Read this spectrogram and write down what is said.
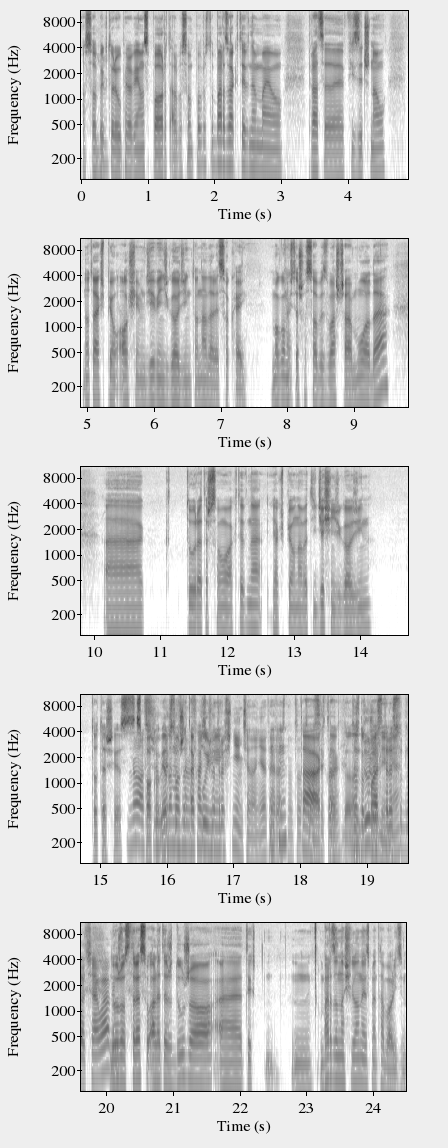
Osoby, Mhm. które uprawiają sport albo są po prostu bardzo aktywne, mają pracę fizyczną, no to jak śpią 8-9 godzin, to nadal jest ok. Mogą Tak. być też osoby, zwłaszcza młode, e, które też są aktywne, jak śpią nawet i 10 godzin, to też jest no, spoko. Wiadomo, że tak później odrośnięcia, no nie, teraz, Mhm, no to, tak, to jest, tak, no, to jest dużo dokładnie, nie? stresu dla ciała, Dużo stresu, ale też dużo e, tych, mm, bardzo nasilony jest metabolizm,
